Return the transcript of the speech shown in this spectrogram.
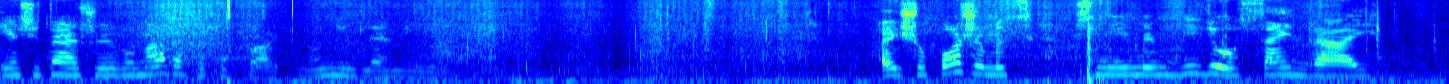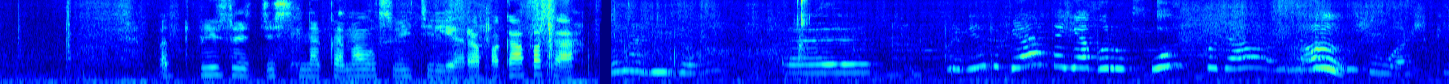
Я считаю, что его надо покупать, но А еще позже мы снимем видео с Айнрай. Подписывайтесь на канал Светилера. Пока-пока. Привет, ребята, я беру куртку на кошки.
